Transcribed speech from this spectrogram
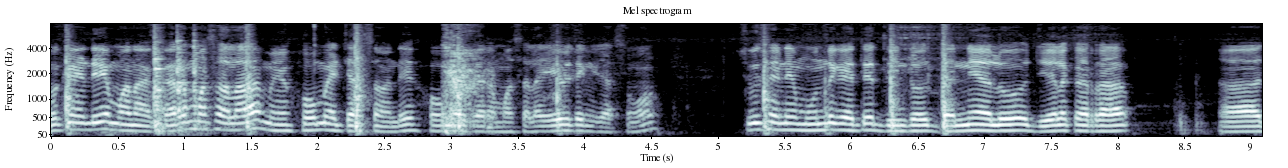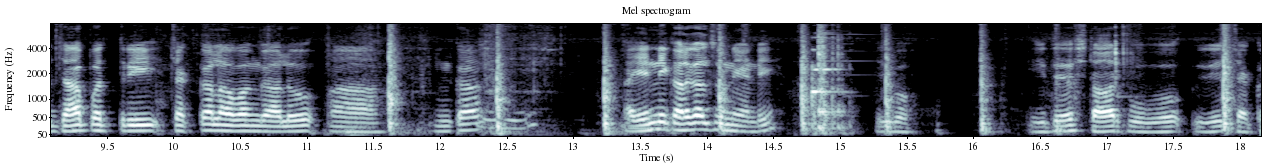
ఓకే అండి మన గరం మసాలా మేము హోమ్ మేడ్ చేస్తామండి. హోమ్ మేడ్ గరం మసాలా ఏ విధంగా చేస్తామో చూసండి ముందుకైతే దీంట్లో ధనియాలు జీలకర్ర ఆ, జాపత్రి చెక్క లవంగాలు ఆ, ఇంకా అవన్నీ కలగాల్సి ఉన్నాయండి. ఇదిగో ఇదే స్టార్ పువ్వు ఇది చెక్క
